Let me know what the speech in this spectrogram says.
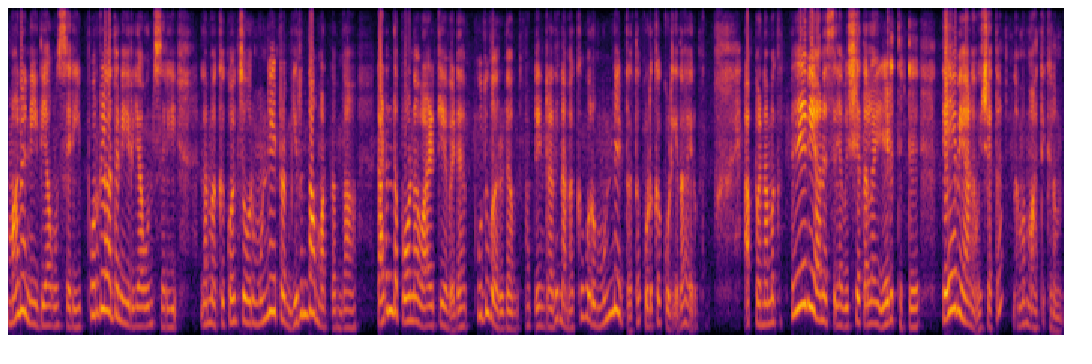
மன நீதியாகவும் சரி பொருளாதார ரீதியாகவும் சரி நமக்கு கொஞ்சம் ஒரு முன்னேற்றம் இருந்தா மட்டும்தான் கடந்து போன வாழ்க்கையை விட புது வருடம் அப்படின்றது நமக்கு ஒரு முன்னேற்றத்தை கொடுக்கக்கூடியதா இருக்கும். அப்ப நமக்கு தேவையான சில விஷயத்தெல்லாம் எடுத்துட்டு தேவையான விஷயத்த நம்ம மாத்திக்கிறோம்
